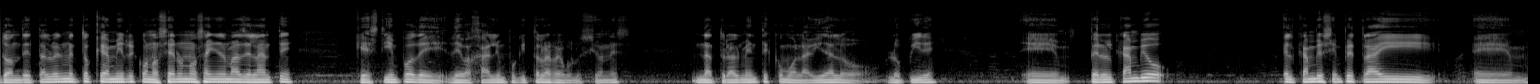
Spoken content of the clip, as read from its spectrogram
donde tal vez me toque a mí reconocer unos años más adelante que es tiempo de, de bajarle un poquito las revoluciones, naturalmente como la vida lo, lo pide. Eh, pero el cambio, el cambio siempre trae eh,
